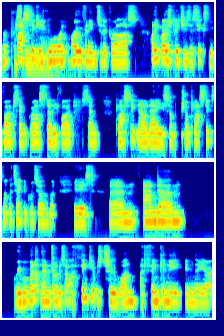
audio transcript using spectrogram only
the plastic is worn, woven into the grass. I think most pitches are 65% grass, 35% plastic nowadays. I'm sure plastic's not the technical term, but it is. Um, and um, we went up there and got a result. I think it was two one. I think in the in the uh,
